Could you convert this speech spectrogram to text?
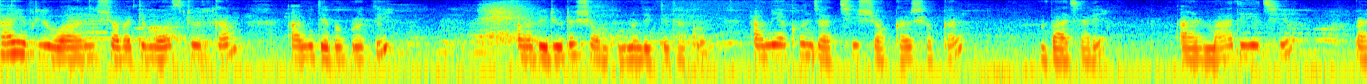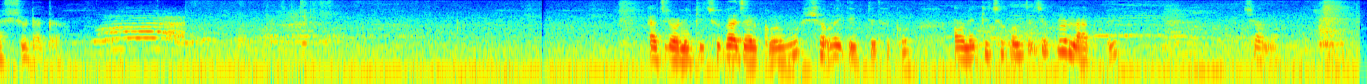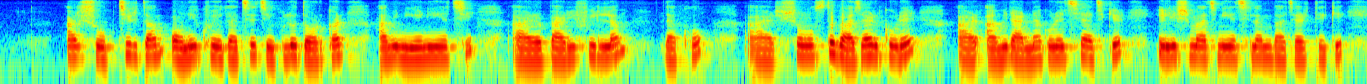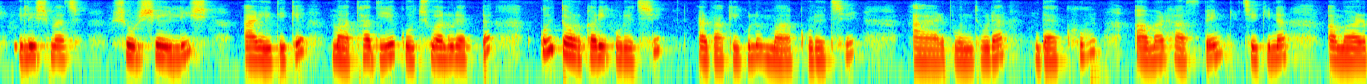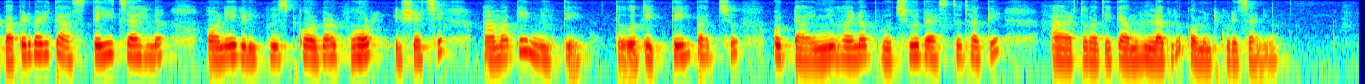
High everyone সবাইকে most welcome আমি দেবব্রতী। আমার ভিডিওটা সম্পূর্ণ দেখতে থাকো। আমি এখন যাচ্ছি সকাল সকাল বাজারে। আর মা দিয়েছে পাঁচশো টাকা। আজ অনেক কিছু বাজার করব, সবাই দেখতে থাকো। অনেক কিছু বলতে যেগুলো লাগবে। চলো। আর সবজির দাম অনেক হয়ে গেছে, যেগুলো দরকার আমি নিয়ে নিয়েছি। আর বাড়ি ফিরলাম, দেখো। আর সমস্ত বাজার করে আর আমি রান্না করেছি আজকের। ইলিশ মাছ নিয়েছিলাম বাজার থেকে। ইলিশ মাছ, সর্ষে ইলিশ, আর এদিকে মাথা দিয়ে কচু আলুর একটা ওই তরকারি করেছি। আর বাকিগুলো মা করেছে। আর বন্ধুরা, দেখো, আমার হাজব্যান্ড যে কিনা আমার বাপের বাড়িতে আসতেই চায় না। অনেক রিকোয়েস্ট করবার পর এসেছে আমাকে নিতে। তো দেখতেই পাচ্ছ, ওর টাইমই হয় না, প্রচুর ব্যস্ত থাকে। আর তোমাদের কেমন লাগল কমেন্ট করে জানিও।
